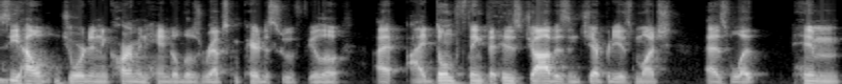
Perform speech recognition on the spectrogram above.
see how Jordan and Carman handle those reps compared to Su'a-Filo. I, I don't think that his job is in jeopardy as much as what him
